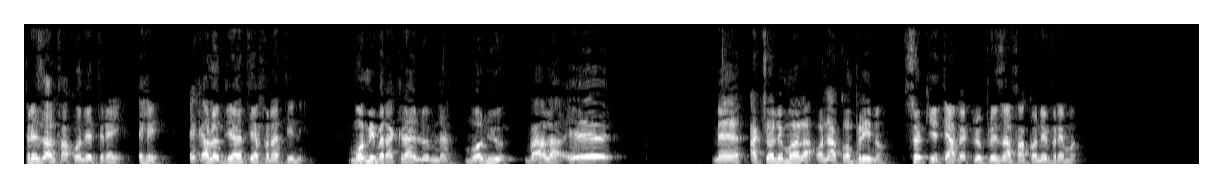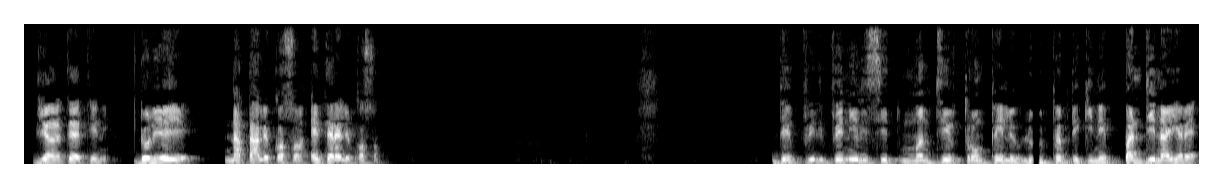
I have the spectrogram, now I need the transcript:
Président Alpha Condé très. Et quand le bien tient fanatene. Moi, mi barakra l'homme Moi, lui, voilà. Et... Mais actuellement, là, on a compris, non? Ceux qui étaient avec le président Fakonde, vraiment. Bien été tenu. Dolier, Natal le Cosson, intérêt le Cosson. de venir ici mentir, tromper le, le peuple de Guinée, bandit naïre.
